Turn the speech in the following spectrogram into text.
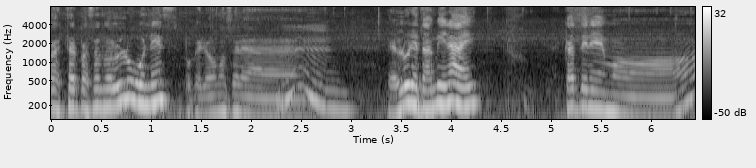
va a estar pasando el lunes, porque lo vamos a la... Mm. El lunes también hay. Acá tenemos...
